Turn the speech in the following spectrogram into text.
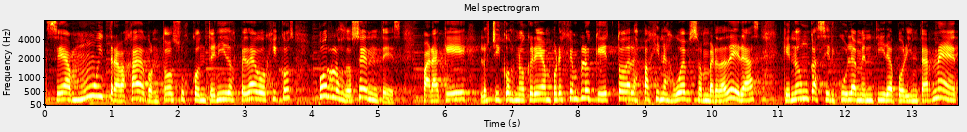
sea muy trabajada con todos sus contenidos pedagógicos por los docentes, para que los chicos no crean, por ejemplo, que todas las páginas web son verdaderas, que nunca circula mentira por internet,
